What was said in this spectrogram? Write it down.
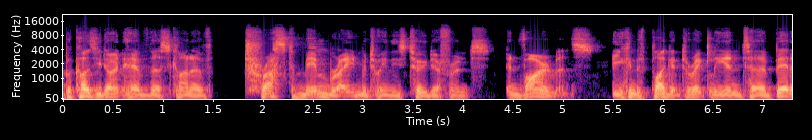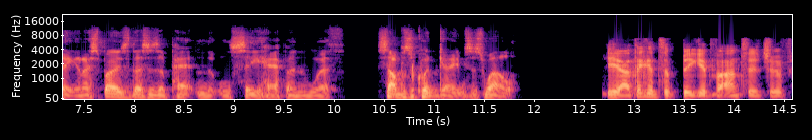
because you don't have this kind of trust membrane between these two different environments, you can just plug it directly into betting. And I suppose this is a pattern that we'll see happen with subsequent games as well. Yeah, I think it's a big advantage of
